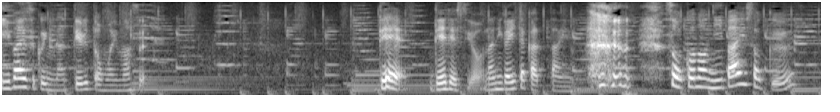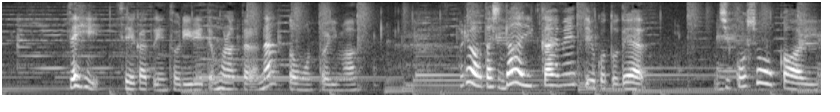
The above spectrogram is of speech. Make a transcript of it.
2倍速になっていると思います。ででですよ。何が言いたかったんよ そうこの2倍速ぜひ生活に取り入れてもらったらなと思っております。あれは私第1回目っていうことで自己紹介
